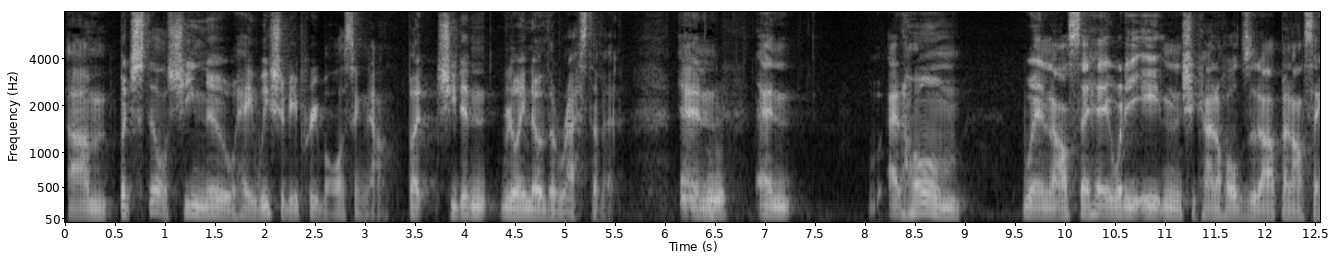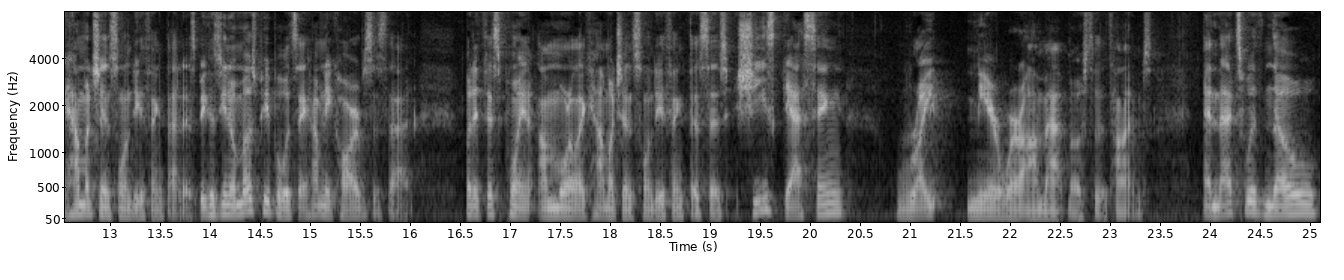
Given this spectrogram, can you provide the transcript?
Um, but still, she knew, hey, we should be pre bolusing now. But she didn't really know the rest of it. And and at home, when I'll say, hey, what are you eating? And she kind of holds it up, and I'll say, how much insulin do you think that is? Because you know, most people would say, how many carbs is that? But at this point, I'm more like, how much insulin do you think this is? She's guessing right near where I'm at most of the times. And that's with no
